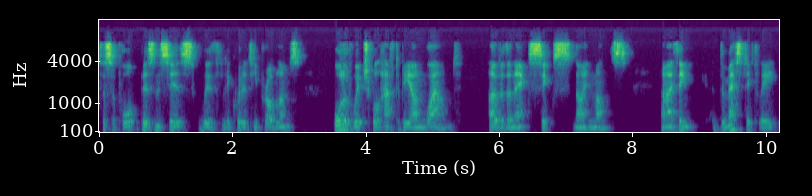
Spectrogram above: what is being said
to support businesses with liquidity problems, all of which will have to be unwound over the next six, nine months. And I think domestically,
